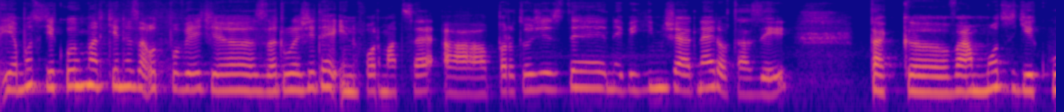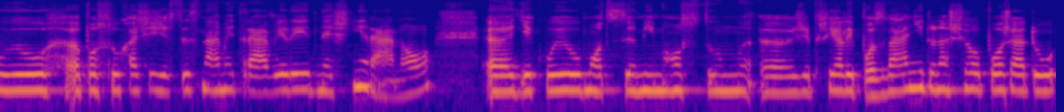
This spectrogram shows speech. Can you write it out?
Já moc děkuji, Martine, za odpověď, za důležité informace a protože zde nevidím žádné dotazy, tak eh, vám moc děkuji eh, posluchači, že jste s námi trávili dnešní ráno. Eh, děkuji moc mým hostům, že přijali pozvání do našeho pořadu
